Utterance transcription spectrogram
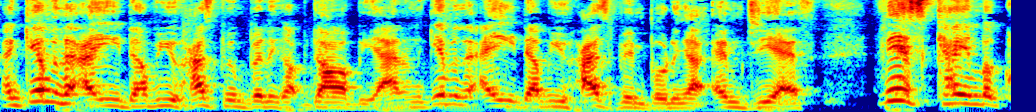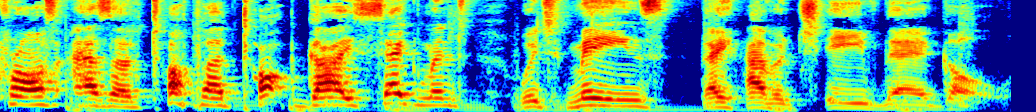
And given that AEW has been building up Darby Allin, and given that AEW has been building up MJF, this came across as a topper top guy segment, which means they have achieved their goal.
